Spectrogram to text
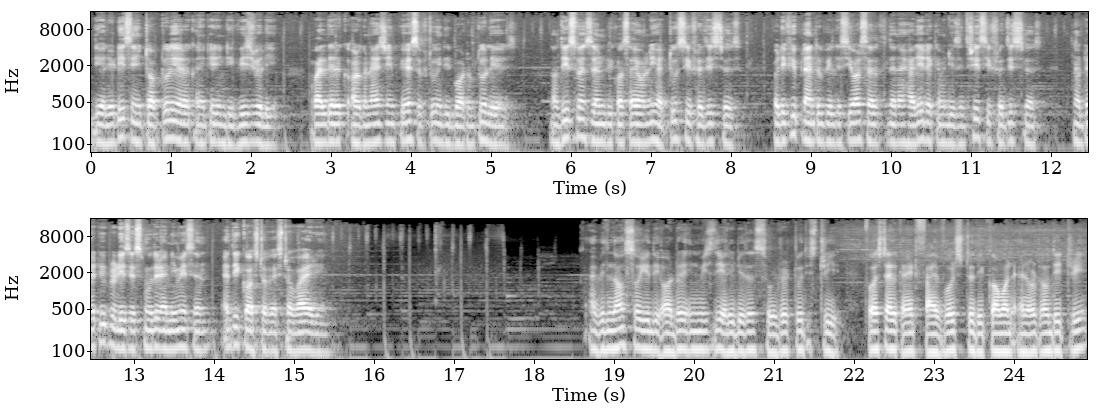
The LEDs in the top two layer are connected individually, while they are organized in pairs of 2 in the bottom two layers. Now this was done because I only had 2 shift registers, but if you plan to build this yourself then I highly recommend using 3 shift registers. Now that will produce a smoother animation at the cost of extra wiring. I will now show you the order in which the LEDs are soldered to this tree. First I will connect 5 volts to the common anode of the tree.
